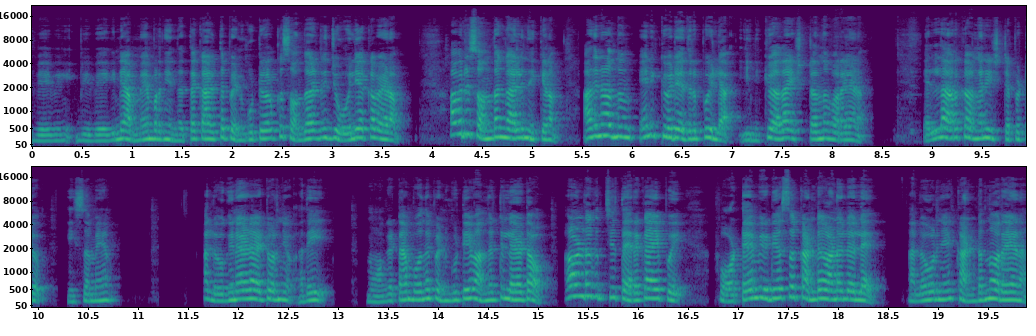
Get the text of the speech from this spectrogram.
വിവേകി വിവേകിന്റെ അമ്മയും പറഞ്ഞു ഇന്നത്തെ കാലത്ത് പെൺകുട്ടികൾക്ക് സ്വന്തമായിട്ട് ജോലിയൊക്കെ വേണം. അവർ സ്വന്തം കാലിൽ നിൽക്കണം. അതിനൊന്നും എനിക്കൊരു എതിർപ്പില്ല എനിക്കും അതാ ഇഷ്ടം എന്ന് പറയണം. എല്ലാവർക്കും അങ്ങനെ ഇഷ്ടപ്പെട്ടു. ഈ സമയം ആ ലോകിനായിട്ടായിട്ട് പറഞ്ഞു അതേ മോൻ കെട്ടാൻ പോകുന്ന പെൺകുട്ടിയെ വന്നിട്ടില്ല കേട്ടോ. അവളുടെ കുറച്ച് തിരക്കായിപ്പോയി. ഫോട്ടോയും വീഡിയോസും ഒക്കെ കണ്ടു കാണുമല്ലോ അല്ലേ? നല്ല പറഞ്ഞ് കണ്ടെന്ന് പറയാണ്.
